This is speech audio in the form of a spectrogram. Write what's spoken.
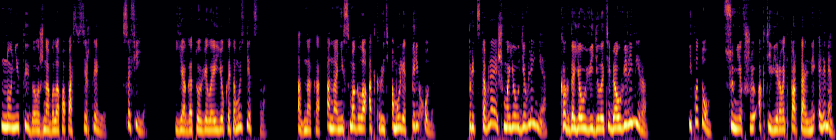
но не ты должна была попасть в Сертею, София. Я готовила ее к этому с детства. Однако она не смогла открыть амулет перехода. Представляешь мое удивление, когда я увидела тебя у Велимира? И потом, сумевшую активировать портальный элемент.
